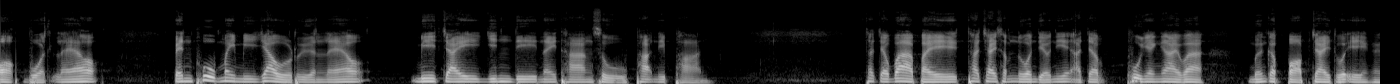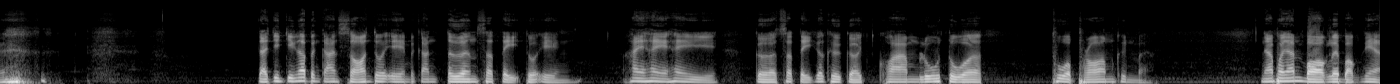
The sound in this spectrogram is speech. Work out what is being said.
ออกบวชแล้ว เป็นผู้ไม่มีเย่าเรือนแล้ว มีใจยินดีในทางสู่พระนิพพาน ถ้าจะว่าไปถ้าใช้สำนวนเดี๋ยวนี้อาจจะพูดง่าย ๆ ว่าเหมือนกับปลอบใจตัวเอง แต่จริง ๆ แล้วเป็นการสอนตัวเอง เป็นการเตือนสติตัวเอง ให้ให้ให้เกิดสติก็คือเกิดความรู้ตัวทั่วพร้อมขึ้นมานะเพราะฉะนั้นบอกเลยบอกเนี่ย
